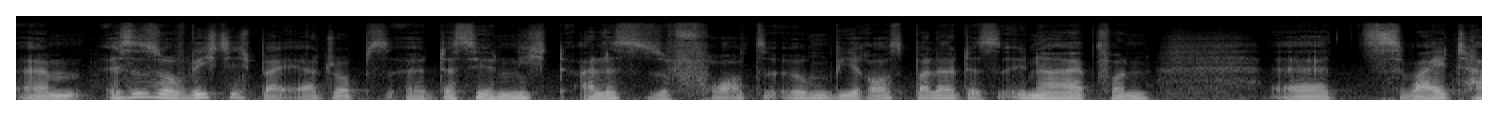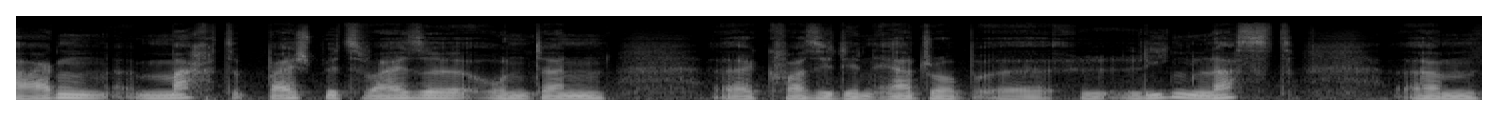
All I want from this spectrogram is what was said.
Ähm, es ist auch wichtig bei Airdrops, äh, dass ihr nicht alles sofort irgendwie rausballert. Es innerhalb von äh, zwei Tagen macht beispielsweise und dann äh, quasi den Airdrop äh, liegen lasst. Ähm,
